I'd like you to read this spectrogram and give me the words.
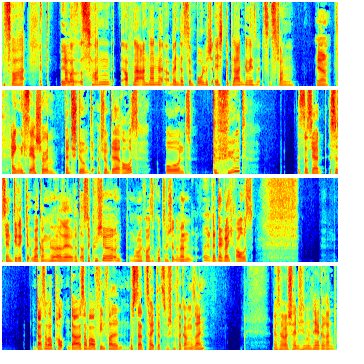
Es war, Ja. aber es ist schon auf einer anderen, wenn das symbolisch echt geplant gewesen es ist schon, Ja. Eigentlich sehr schön. Dann stürmt, dann stürmt er raus und gefühlt ist das ja, ist das ja ein direkter Übergang, ne? Also er rennt aus der Küche und haben wir quasi kurz einen Schnitt und dann rennt er gleich raus. Da ist aber, da ist aber auf jeden Fall, muss da Zeit dazwischen vergangen sein. Da ist er wahrscheinlich hin und her gerannt.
